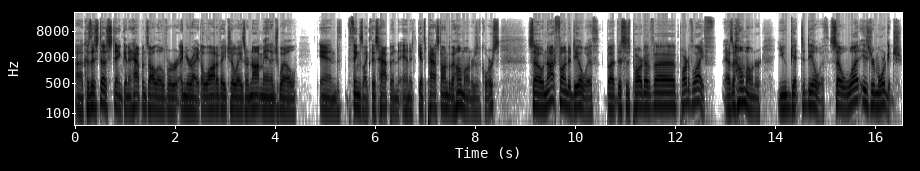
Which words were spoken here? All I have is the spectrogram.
because this does stink and it happens all over. And you're right. A lot of HOAs are not managed well and things like this happen and it gets passed on to the homeowners, of course. So not fun to deal with, but this is part of uh, part of life. As a homeowner, you get to deal with. So what is your mortgage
